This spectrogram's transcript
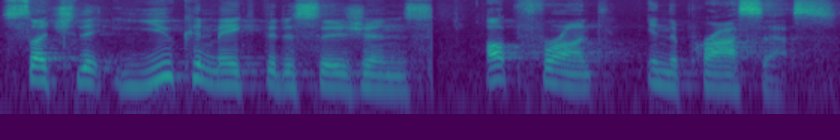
such that you can make the decisions upfront in the process.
